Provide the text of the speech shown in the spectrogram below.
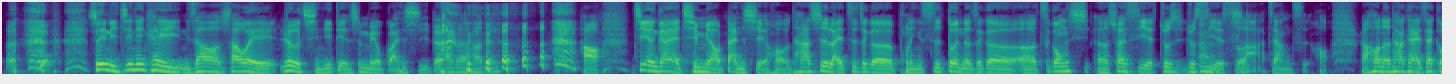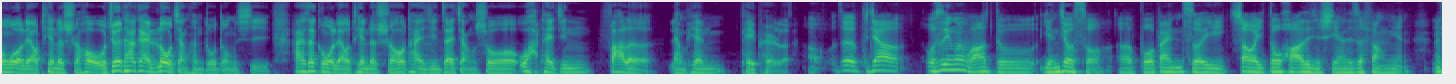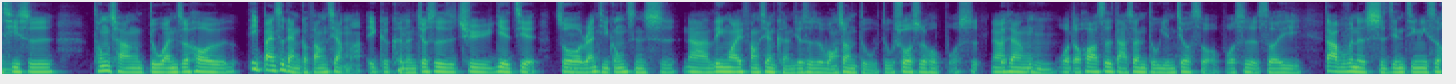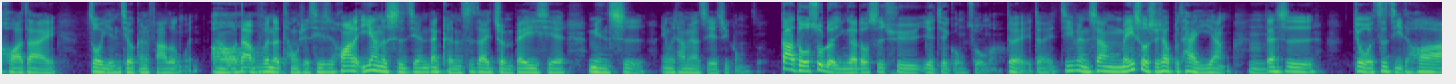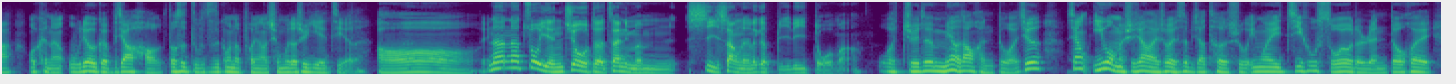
所以你今天可以，你知道稍微热情一点是没有关系的。好的，好的，好。敬恩刚才也轻描淡写哈，他是来自这个普林斯顿的这个呃自工系，呃算 CS 就是就 CS 啦、嗯、这样子哈。然后呢，他刚才在跟我聊天的时候，我觉得他刚才漏讲很多东西。他还在跟我聊天的时候，他已经在讲说，哇，他已经发了两篇 paper 了。哦，这个比较。我是因为我要读研究所，呃，博班，所以稍微多花了一点时间在这方面。嗯、那其实通常读完之后，一般是两个方向嘛，一个可能就是去业界做软体工程师，嗯、那另外一方向可能就是往上读，读硕士或博士。那像我的话是打算读研究所、博士，所以大部分的时间精力是花在。做研究跟发论文，然后大部分的同学其实花了一样的时间，但可能是在准备一些面试，因为他们要直接去工作。大多数的应该都是去业界工作嘛？对对，基本上每所学校不太一样，嗯，但是就我自己的话，我可能五六个比较好，都是读资工的朋友，全部都去业界了。哦，那那做研究的在你们系上的那个比例多吗？我觉得没有到很多，就像以我们学校来说也是比较特殊，因为几乎所有的人都会。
